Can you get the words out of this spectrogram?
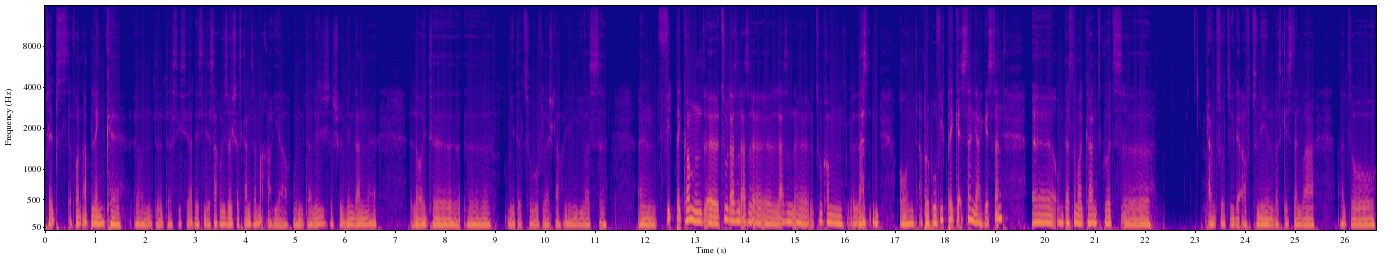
selbst davon ablenke. Und äh, das ist ja das in der Sache, wieso ich das Ganze mache hier auch. Und dann will ich das schön, wenn dann äh, Leute äh, mir dazu vielleicht auch irgendwie was ein Feedback kommen äh, zulassen lassen, äh, lassen äh, zukommen lassen. Und apropos Feedback, gestern, ja, gestern, äh, um das nochmal ganz kurz, äh, ganz kurz wieder aufzunehmen, was gestern war. Also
